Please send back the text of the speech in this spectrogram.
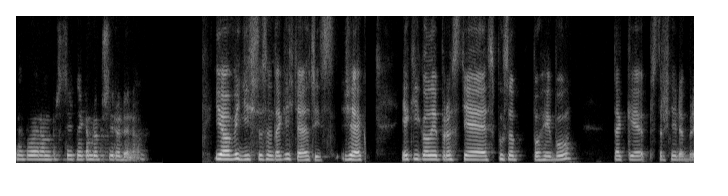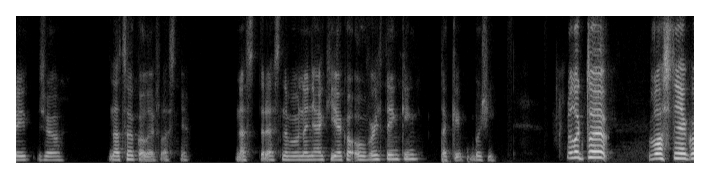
nebo jenom prostě jít někam do přírody, no. Jo, vidíš, to jsem taky chtěla říct, že jak, jakýkoliv prostě způsob pohybu, tak je strašně dobrý, že jo, na cokoliv vlastně. Na stres nebo na nějaký jako overthinking, taky boží. No tak to je vlastně jako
